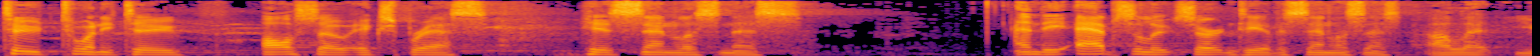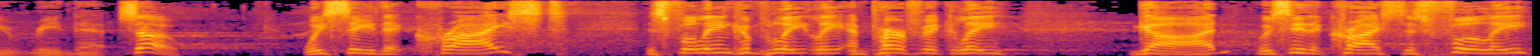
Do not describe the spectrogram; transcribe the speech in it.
2 22 also express his sinlessness and the absolute certainty of his sinlessness. I'll let you read that. So, we see that Christ is fully and completely and perfectly God. We see that Christ is fully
